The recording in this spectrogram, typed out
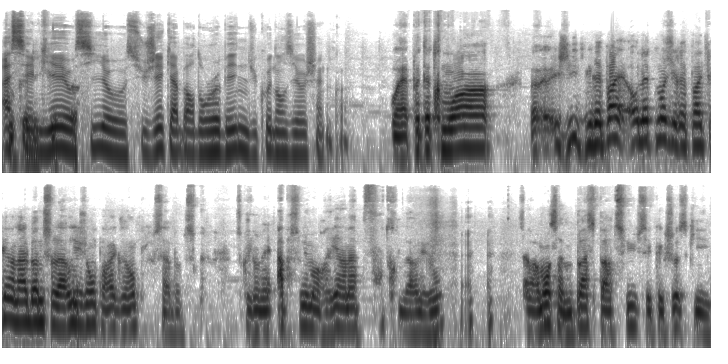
Assez lié aussi au sujet qu'aborde Robin du coup dans The Ocean, quoi. Ouais, peut-être moins. Euh, j'irai pas. Honnêtement, j'irai pas écrire un album sur la religion, par exemple, ça, parce que, que j'en ai absolument rien à foutre de la religion. ça vraiment, ça me passe par dessus. C'est quelque chose qui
